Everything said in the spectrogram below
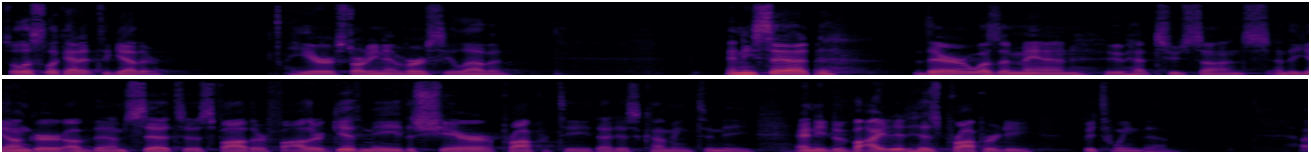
So let's look at it together here, starting at verse 11. And he said, there was a man who had two sons, and the younger of them said to his father, Father, give me the share property that is coming to me. And he divided his property between them. Uh,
